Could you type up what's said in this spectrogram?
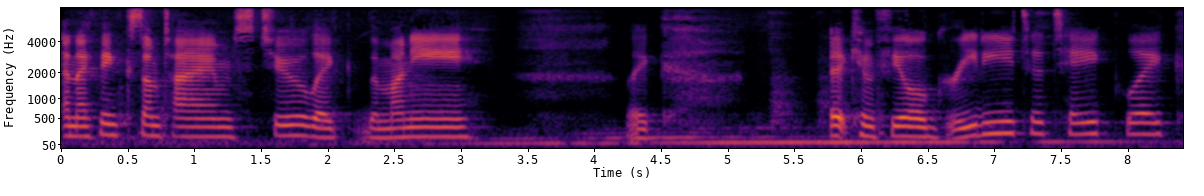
and I think sometimes too, like the money, like it can feel greedy to take like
